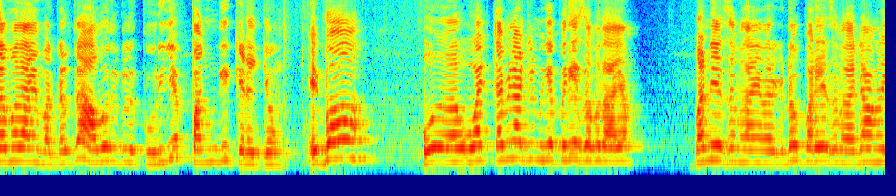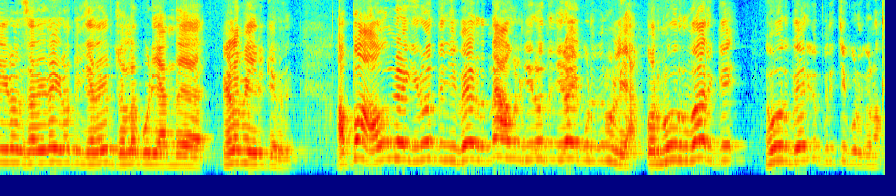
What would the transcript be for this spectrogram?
சமுதாய மக்களுக்கும் அவர்களுக்குரிய பங்கு கிடைக்கும். இப்போ தமிழ்நாட்டில் மிகப்பெரிய சமுதாயம் வன்னியர் சமுதாயம் இருக்கட்டும் பறையர் சமுதாயம் அவங்களுக்கு இருபது சதவீதம் இருபத்தஞ்சி சதவீதம் சொல்லக்கூடிய அந்த நிலைமை இருக்கிறது. அப்போ அவங்களுக்கு இருபத்தஞ்சி பேர் இருந்தால் அவங்களுக்கு இருபத்தஞ்சி ரூபாய் கொடுக்கணும் இல்லையா? ஒரு நூறுரூவா இருக்குது நூறு பேருக்கு பிரித்து கொடுக்கணும்.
